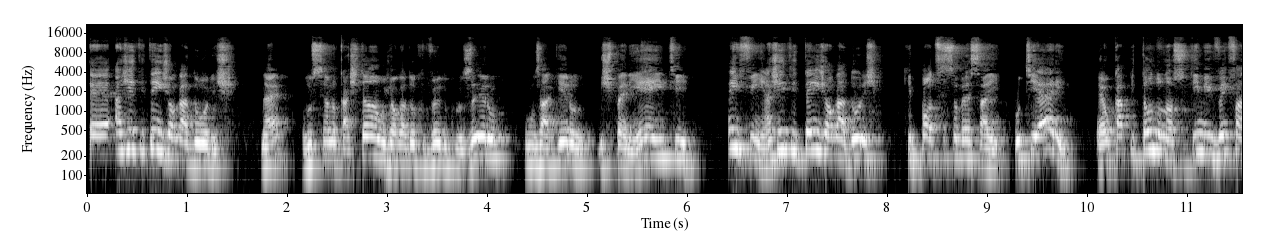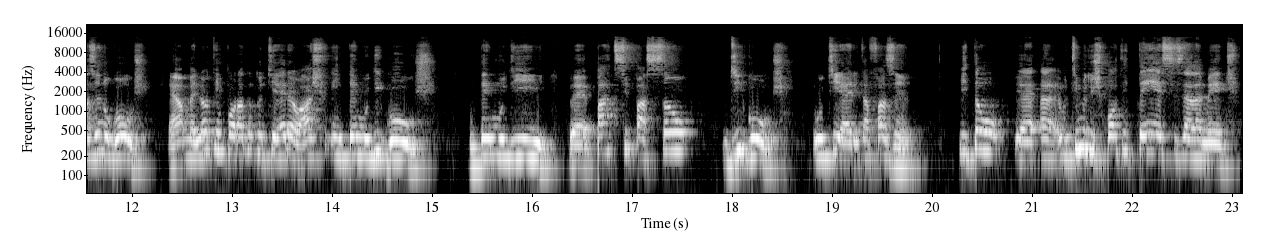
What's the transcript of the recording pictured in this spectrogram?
É, a gente tem jogadores, né? Luciano Castão, um jogador que veio do Cruzeiro, um zagueiro experiente. Enfim, a gente tem jogadores que podem se sobressair. O Thierry é o capitão do nosso time e vem fazendo gols. É a melhor temporada do Thierry, eu acho, em termos de gols em termos de é, participação de gols, o Thierry está fazendo. Então, é, é, o time do esporte tem esses elementos,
